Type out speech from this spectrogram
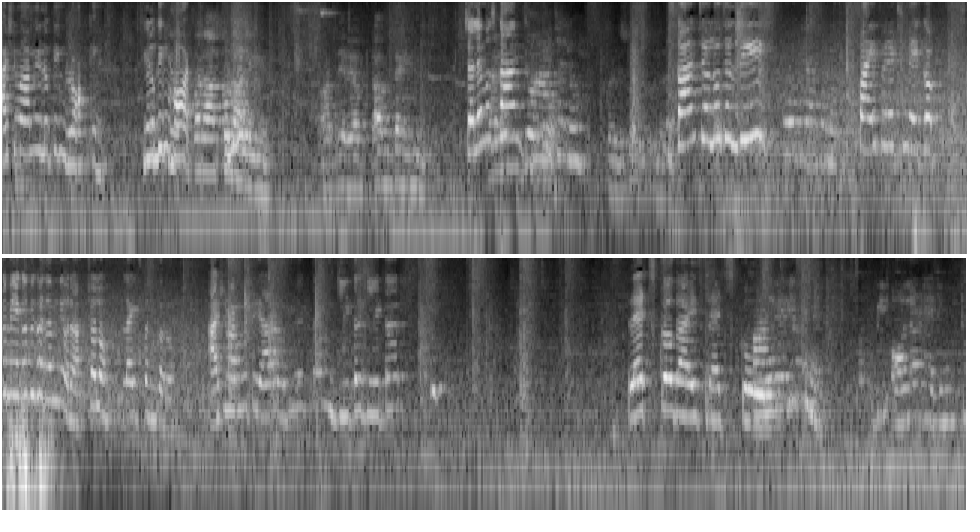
आशी मामी looking rocking you looking hot चले मुस्कान। मुस्कान चलो जल्दी। फाइव मिनट्स मेकअप इसका मेकअप भी खत्म नहीं हो रहा। चलो लाइट्स बंद करो। आशी मामी भी तैयार होगी एकदम। Glitter glitter let's go guys let's go We all are heading to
